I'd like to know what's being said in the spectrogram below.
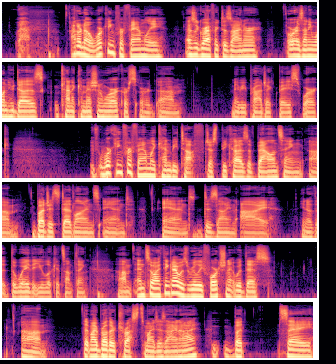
I don't know, working for family as a graphic designer or as anyone who does kind of commission work or or um, maybe project based work, working for family can be tough just because of balancing um, budgets, deadlines, and and design eye. You know the the way that you look at something. Um, and so I think I was really fortunate with this um, that my brother trusts my design eye, but say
